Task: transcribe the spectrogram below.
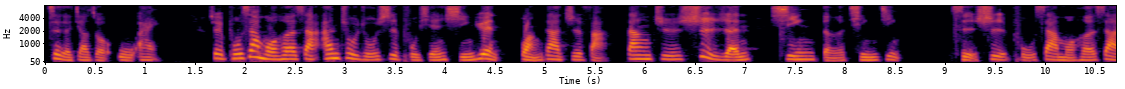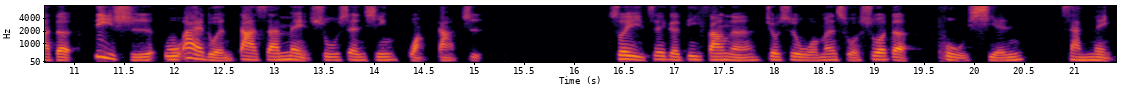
这个叫做无碍。所以菩萨摩诃萨安住如是普贤行愿广大之法，当知世人心得清净。此是菩萨摩诃萨的第十无碍轮大三昧殊胜心广大智，所以这个地方呢，就是我们所说的普贤三昧。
